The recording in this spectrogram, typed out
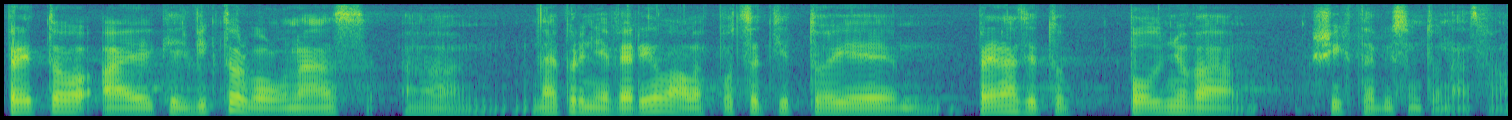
preto aj keď Viktor bol u nás, uh, najprv neveril, ale v podstate to je, pre nás je to poldňová šichta by som to nazval.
